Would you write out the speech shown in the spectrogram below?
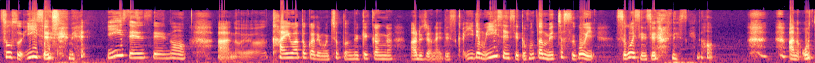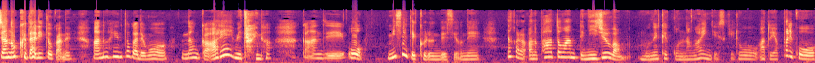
そうそう、いい先生ね。いい先生の、あの、会話とかでもちょっと抜け感があるじゃないですか。いい、でもいい先生って本当はめっちゃすごい、すごい先生なんですけど、あの、お茶の下りとかね、あの辺とかでも、なんか、あれ？みたいな感じを見せてくるんですよね。だからあのパート1って20話もね結構長いんですけどあとやっぱりこ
